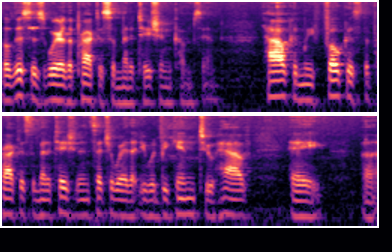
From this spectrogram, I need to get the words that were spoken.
So, this is where the practice of meditation comes in. How can we focus the practice of meditation in such a way that you would begin to have a uh,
